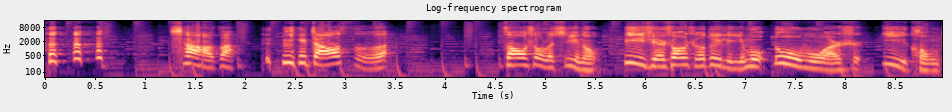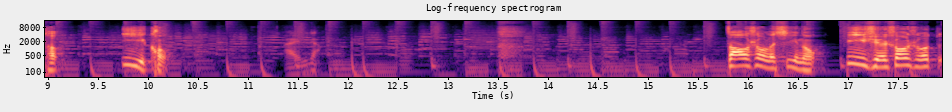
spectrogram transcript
小子，你找死！遭受了戏弄，碧血双蛇对李牧怒目而视，一孔疼，一孔。哎呀！遭受了戏弄，碧血双蛇对。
